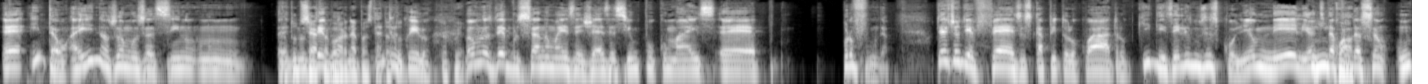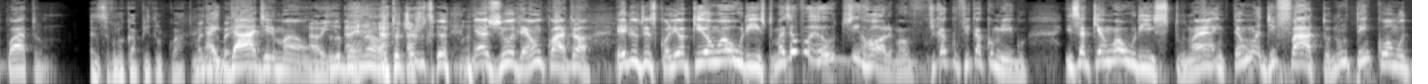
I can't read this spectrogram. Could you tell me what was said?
É, então, aí nós vamos assim num, num Tá tudo certo agora, né, pastor? Tá, tá tranquilo. tranquilo. Vamos nos debruçar numa exegese assim um pouco mais é, profunda. Texto de Efésios, capítulo 4, que diz, ele nos escolheu nele antes um da quatro. fundação. 1,4. É, você falou capítulo 4. Mas a idade, bem. irmão. Ah, tudo bem, não, eu tô te ajudando. Me ajuda, é um 4, ó. Ele nos escolheu aqui, é um auristo. Mas eu, eu desenrolo, irmão. Fica, fica comigo. Isso aqui é um auristo, não é? Então, de fato, não tem como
